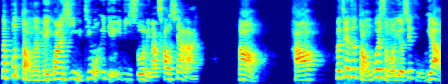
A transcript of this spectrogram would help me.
那不懂的没关系，你听我一点一滴说，你们要抄下来哦。好，那这样就懂为什么有些股票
